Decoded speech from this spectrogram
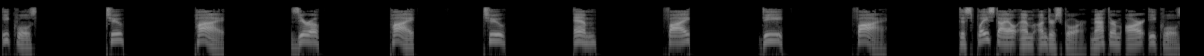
equals 2 pi 0 pi 2 m phi d phi. Display style m underscore mathrm r equals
